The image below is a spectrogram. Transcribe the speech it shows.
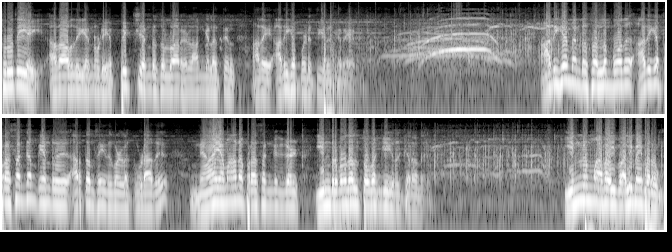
ஸ்ருதியை அதாவது என்னுடைய பிச் என்று சொல்வார்கள் ஆங்கிலத்தில் அதை அதிகப்படுத்தி இருக்கிறேன். அதிகம் என்று சொல்லும்போது அதிக பிரசங்கம் என்று அர்த்தம் செய்து கொள்ளக்கூடாது. நியாயமான பிரசங்கங்கள் இன்று முதல் துவங்கி இருக்கிறது. இன்னும் அவை வலிமை பெறும்.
